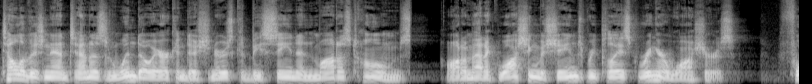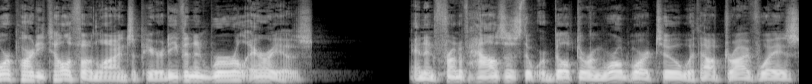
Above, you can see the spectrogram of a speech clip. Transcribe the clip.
Television antennas and window air conditioners could be seen in modest homes. Automatic washing machines replaced wringer washers. Four party telephone lines appeared even in rural areas. And in front of houses that were built during World War II without driveways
